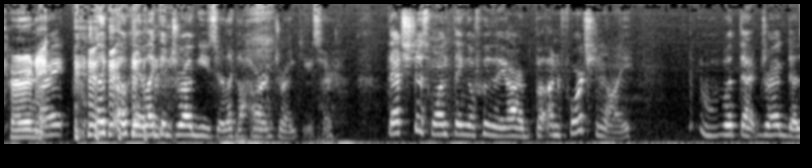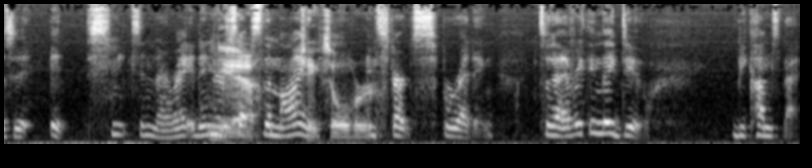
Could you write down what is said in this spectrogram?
turn it. Right? like okay, like a drug user, like a hard drug user. That's just one thing of who they are. But unfortunately, what that drug does, it it sneaks in there, right? It intercepts Yeah, the mind Takes over, and starts spreading, so that everything they do becomes that.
